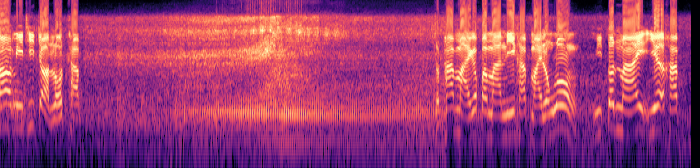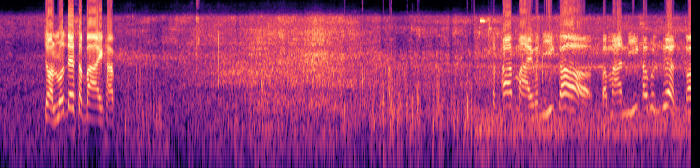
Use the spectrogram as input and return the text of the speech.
ก็มีที่จอดรถครับ สภาพหมายก็ประมาณนี้ครับ หมายโล่งๆ มีต้นไม้เยอะครับ จอดรถได้สบายครับสภาพหมายวันนี้ก็ประมาณนี้ครับเพื่อนๆ ก็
